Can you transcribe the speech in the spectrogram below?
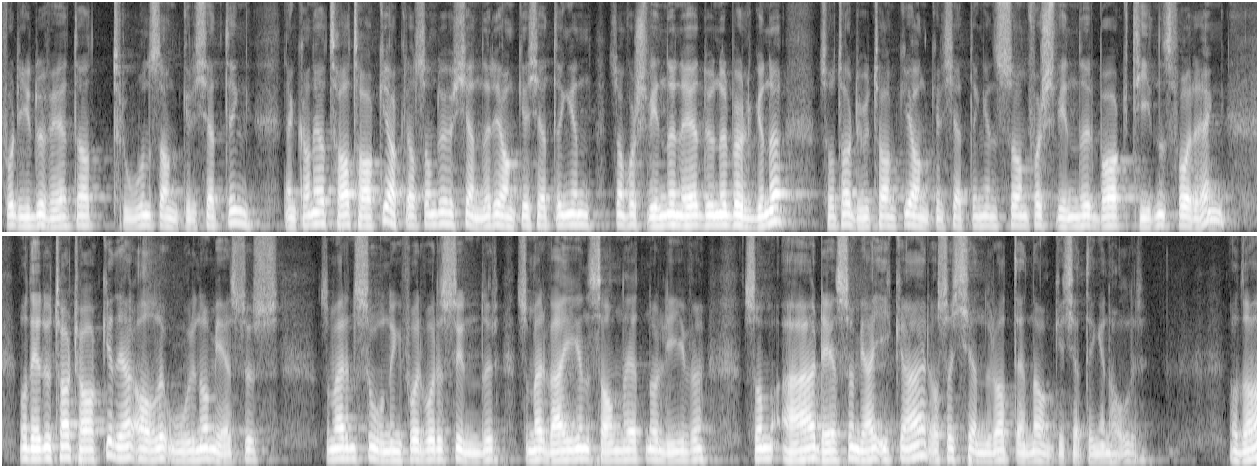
fordi du vet at troens ankerkjetting den kan jeg ta tak i, akkurat som du kjenner i ankerkjettingen som forsvinner ned under bølgene. Så tar du tak i ankerkjettingen som forsvinner bak tidens forheng. Og det du tar tak i, det er alle ordene om Jesus, som er en soning for våre synder, som er veien, sannheten og livet, som er det som jeg ikke er, og så kjenner du at denne ankerkjettingen holder. Og da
